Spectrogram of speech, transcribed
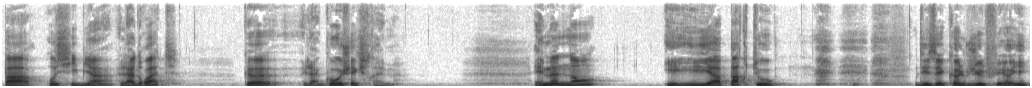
par aussi bien la droite que la gauche extrême. Et maintenant, il y a partout des écoles Jules Ferry,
